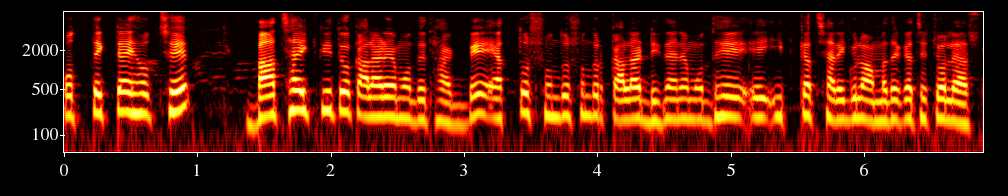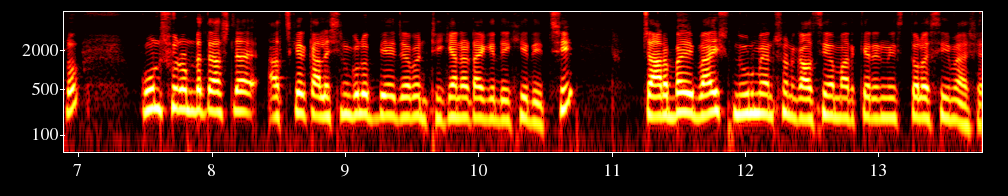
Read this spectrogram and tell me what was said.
প্রত্যেকটাই হচ্ছে বাছাইকৃত কালারের মধ্যে থাকবে। এত সুন্দর সুন্দর কালার ডিজাইনের মধ্যে এই ইতকাত শাড়িগুলো আমাদের কাছে চলে আসলো। কোন শোরুমটাতে আসলে আজকের কালেকশনগুলো পেয়ে যাবেন ঠিকানাটা আগে দেখিয়ে দিচ্ছি। চার বাই বাইশ নূর ম্যানশন, গাউসিয়া মার্কেটের নিস্তলা সিমা আসে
